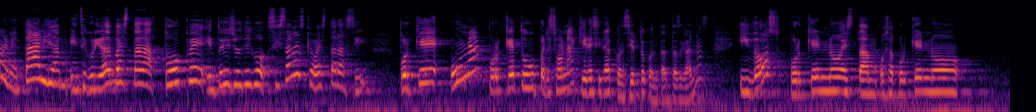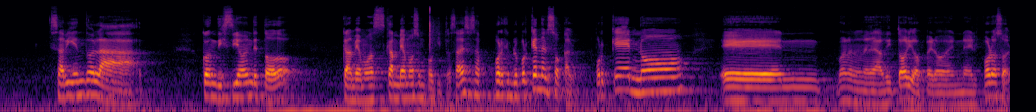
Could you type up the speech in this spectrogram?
a reventar y la inseguridad va a estar a tope. Entonces yo digo, si sabes que va a estar así, ¿por qué? Una, ¿por qué tu persona quieres ir al concierto con tantas ganas? Y dos, ¿por qué no está, o sea, por qué no sabiendo la condición de todo, cambiamos, cambiamos un poquito, ¿sabes? O sea, por ejemplo, ¿por qué en el Zócalo? ¿Por qué no en, bueno, en el auditorio, pero en el Foro Sol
